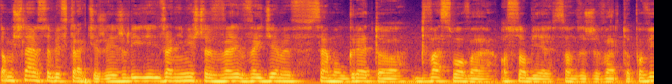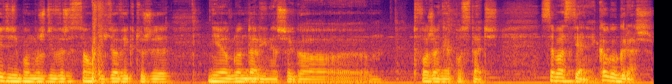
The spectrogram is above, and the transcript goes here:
Pomyślałem sobie w trakcie, że jeżeli zanim jeszcze we, wejdziemy w samą grę, to dwa słowa o sobie sądzę, że warto powiedzieć, bo możliwe, że są widzowie, którzy nie oglądali naszego tworzenia postaci. Sebastianie, kogo grasz?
